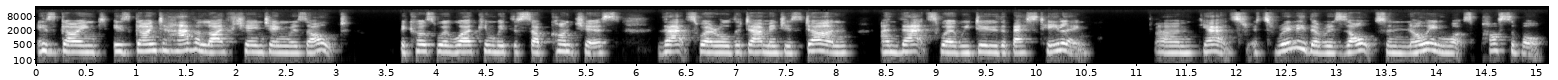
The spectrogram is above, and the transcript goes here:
is going to, is going to have a life changing result. Because we're working with the subconscious that's where all the damage is done and that's where we do the best healing. Um yeah it's it's really the results and knowing what's possible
